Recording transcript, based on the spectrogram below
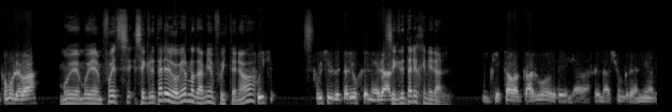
¿cómo le va? Muy bien, muy bien. Fue se- secretario de gobierno también fuiste, ¿no? Fui, fui secretario general, Secretario general. El que estaba a cargo de la relación gremial.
